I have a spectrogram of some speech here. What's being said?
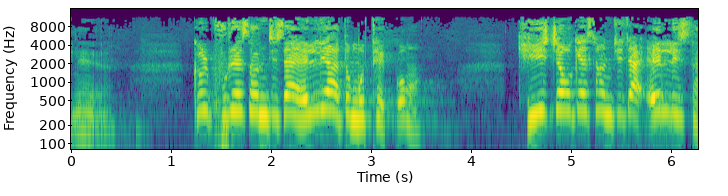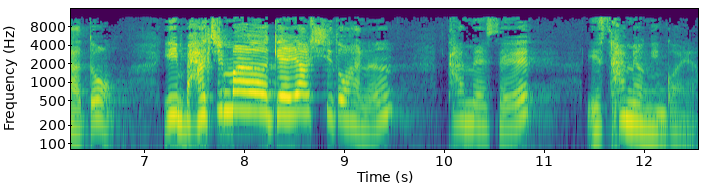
네. 그걸 불의 선지자 엘리야도 못했고 기적의 선지자 엘리사도 이 마지막에야 시도하는 다메섹 이 사명인 거예요.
